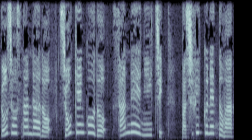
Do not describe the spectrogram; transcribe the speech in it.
東証スタンダード証券コード3021パシフィックネットは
